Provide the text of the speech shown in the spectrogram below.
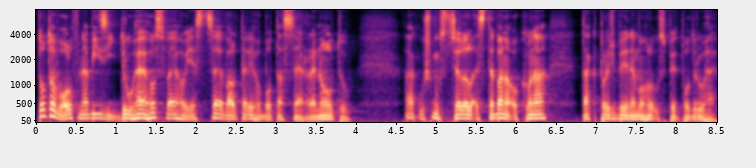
Toto Wolf nabízí druhého svého jezdce Valtteriho Bottase Renaultu. Tak už mu střelil Estebana Okona, tak proč by nemohl uspět po druhé?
